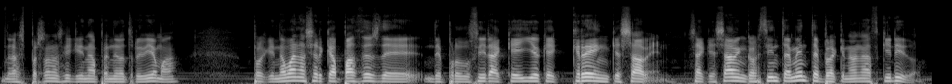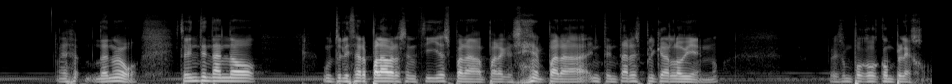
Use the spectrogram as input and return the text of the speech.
de las personas que quieren aprender otro idioma, porque no van a ser capaces de producir aquello que creen que saben, o sea, que saben conscientemente pero que no han adquirido. De nuevo, estoy intentando utilizar palabras sencillas para, para, que para intentar explicarlo bien, ¿no? es un poco complejo.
